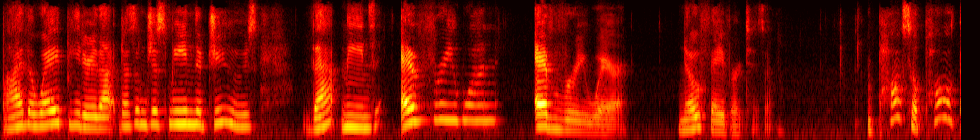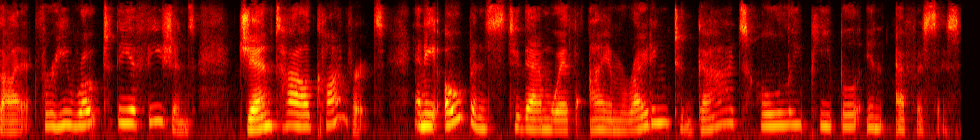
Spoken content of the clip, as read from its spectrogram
By the way, Peter, that doesn't just mean the Jews, that means everyone, everywhere. No favoritism. Apostle Paul got it, for he wrote to the Ephesians, Gentile converts, and he opens to them with, I am writing to God's holy people in Ephesus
